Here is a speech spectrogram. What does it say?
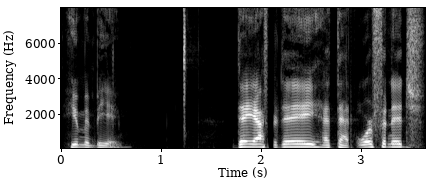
human being. Day after day at that orphanage,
